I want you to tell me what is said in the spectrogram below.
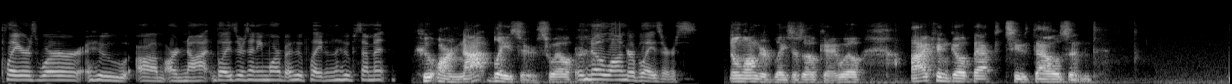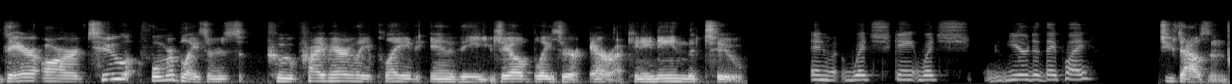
players were who um, are not Blazers anymore, but who played in the Hoop Summit Who are not Blazers? Well, or no longer Blazers? no longer Blazers. Okay. Well, I can go back to 2000. There are two former Blazers who primarily played in the Jail Blazer era. Can you name the two? In which game? Which year did they play? 2000.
